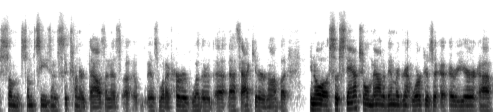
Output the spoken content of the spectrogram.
some some seasons 600,000 is, uh, is what I've heard, whether that, that's accurate or not. But, you know, a substantial amount of immigrant workers every year,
